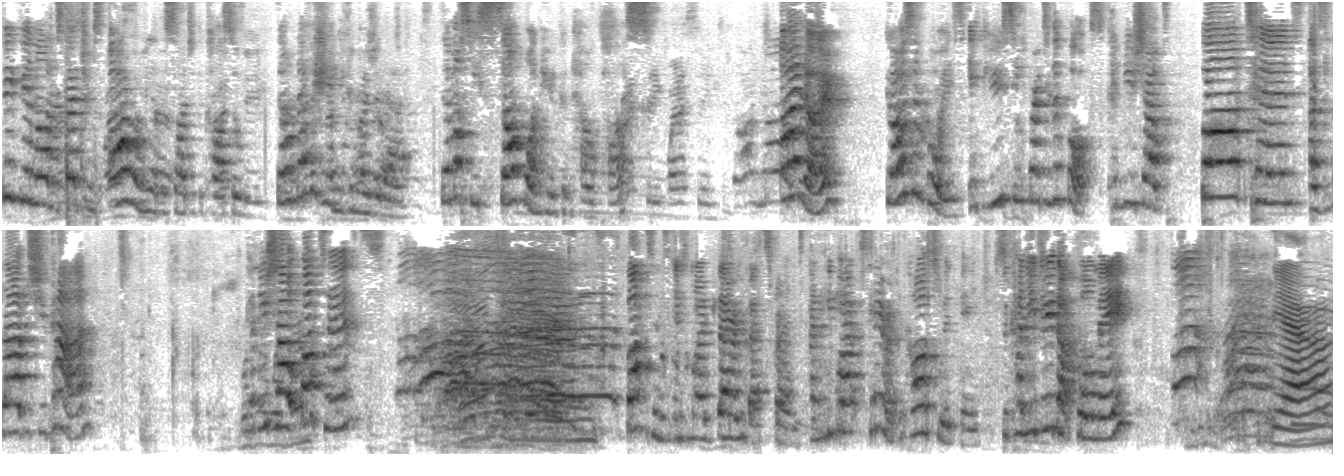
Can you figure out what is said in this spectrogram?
Vivi and Lana's bedrooms are on the other side of the castle. They'll never hear me from over there. There must be someone who can help us. I know. Girls and boys, if you see Freddy the Fox, can you shout buttons as loud as you can? Can you shout buttons? Buttons. Buttons is my very best friend, and he works here at the castle with me. So can you do that for me? Yeah.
